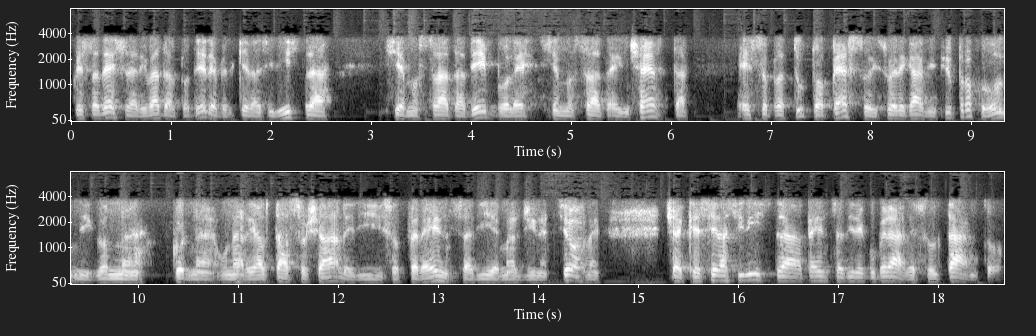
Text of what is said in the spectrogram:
questa destra è arrivata al potere perché la sinistra si è mostrata debole, si è mostrata incerta e soprattutto ha perso i suoi legami più profondi con, con una realtà sociale di sofferenza, di emarginazione. Cioè che se la sinistra pensa di recuperare soltanto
